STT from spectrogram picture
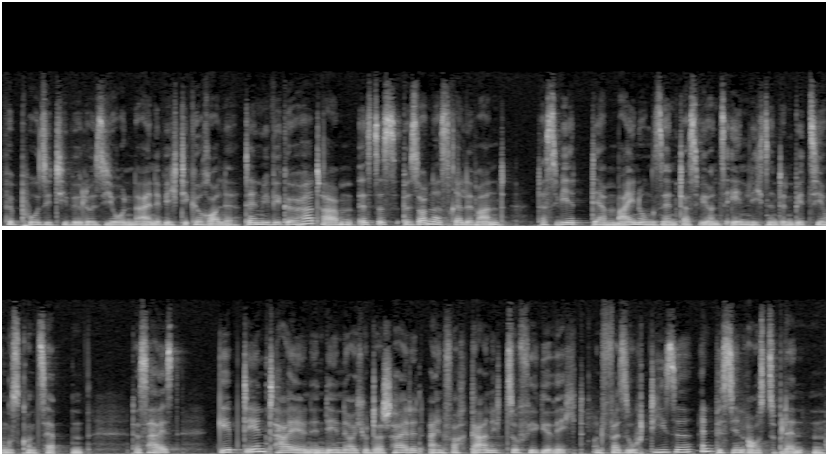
für positive Illusionen eine wichtige Rolle. Denn wie wir gehört haben, ist es besonders relevant, dass wir der Meinung sind, dass wir uns ähnlich sind in Beziehungskonzepten. Das heißt, gebt den Teilen, in denen ihr euch unterscheidet, einfach gar nicht so viel Gewicht und versucht diese ein bisschen auszublenden.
